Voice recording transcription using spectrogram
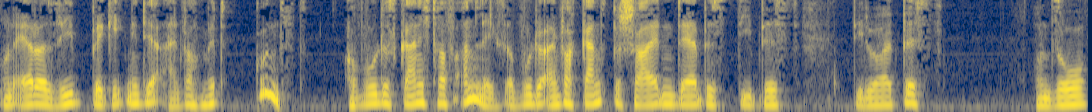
und er oder sie begegnet dir einfach mit Gunst. Obwohl du es gar nicht drauf anlegst, obwohl du einfach ganz bescheiden der bist, die bist, die du halt bist. Und so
